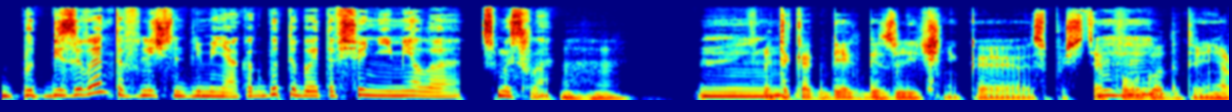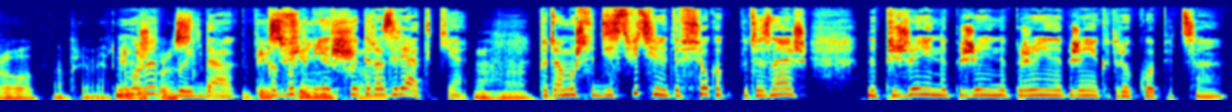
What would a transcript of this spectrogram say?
вот без ивентов лично для меня, как будто бы это все не имело смысла. Угу. Это как бег без личника спустя угу. полгода тренировок, например. Может быть, да. Без как будто нет какой-то разрядки. Угу. Потому что действительно это все, как бы, ты знаешь, напряжение, напряжение, напряжение, напряжение, которое копится.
